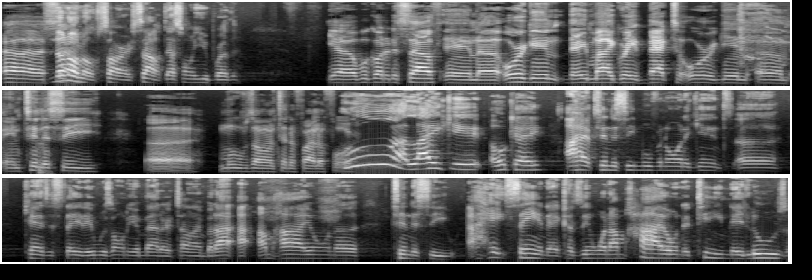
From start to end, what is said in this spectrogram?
Uh, No, no, no. Sorry, South. That's on you, brother. Yeah, we'll go to the South and uh, Oregon. They migrate back to Oregon, um, and Tennessee uh, moves on to the Final Four. Ooh, I like it. Okay. I have Tennessee moving on against uh, Kansas State. It was only a matter of time, but I, I, I'm high on uh, Tennessee. I hate saying that because then when I'm high on the team, they lose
